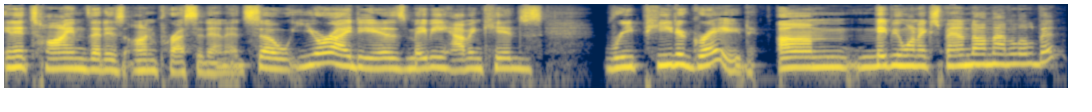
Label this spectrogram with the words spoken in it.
in a time that is unprecedented. So your idea is maybe having kids repeat a grade. Um, maybe you want to expand on that a little bit?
